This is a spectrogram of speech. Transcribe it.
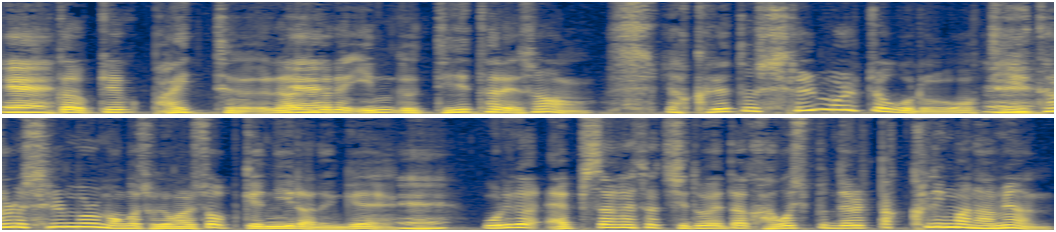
예. 그러니까 결국 바이트라는 예. 거는 인, 그 디지털에서 야 그래도 실물적으로 예. 디지털로 예. 실물을 뭔가 조정할 수 없겠니라는 게 예. 우리가 앱상에서 지도에다 가고 싶은 데를 딱 클릭만 하면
